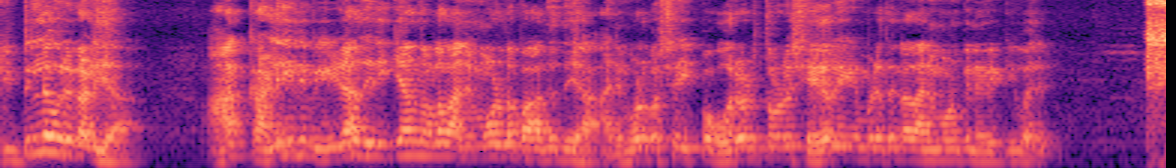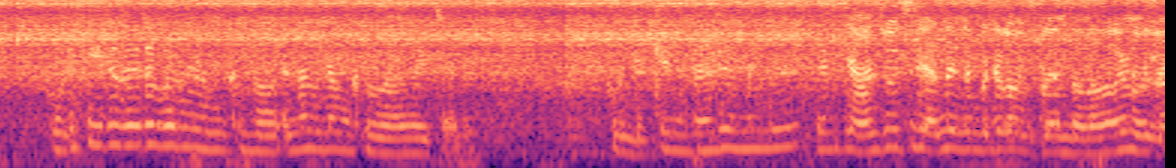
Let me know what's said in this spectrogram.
കിടില ഒരു കളിയാ. ആ കളിയിൽ വീഴാതിരിക്കുക എന്നുള്ളത് അനുമോളുടെ ബാധ്യതയാ. അനുമോൾ പക്ഷെ ഇപ്പൊ ഓരോരുത്തരോട് ഷെയർ ചെയ്യുമ്പോഴത്തേന് അത് അനുമോൾക്ക് നെഗറ്റീവ് വരും. പുള്ളിക്ക് എന്തായാലും എനിക്ക് ഞാൻ ചോദിച്ചു ചേട്ടൻ എന്നെ പറ്റിയുള്ള അഭിപ്രായം എന്താണ്? അറിയണമില്ല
